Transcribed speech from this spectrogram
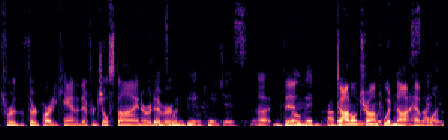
for the third party candidate, for Jill Stein or Kids whatever, wouldn't be in cages. uh, then Donald Trump would would not have won.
